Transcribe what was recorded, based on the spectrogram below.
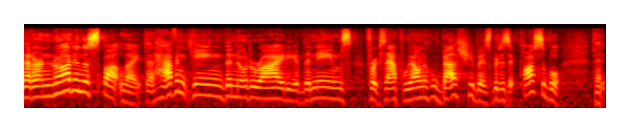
that are not in the spotlight, that haven't gained the notoriety of the names, for example, we all know who Bathsheba is, but is it possible that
